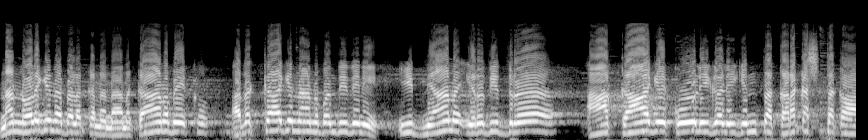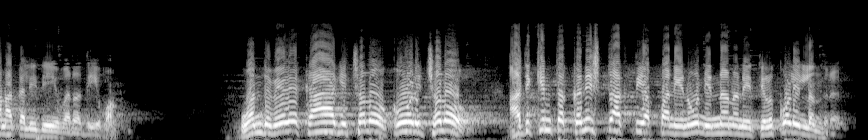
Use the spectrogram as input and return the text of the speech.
ನನ್ನೊಳಗಿನ ಬೆಳಕನ್ನು ನಾನು ಕಾಣಬೇಕು. ಅದಕ್ಕಾಗಿ ನಾನು ಬಂದಿದ್ದೀನಿ. ಈ ಜ್ಞಾನ ಇರದಿದ್ರ ಆ ಕಾಗೆ ಕೋಳಿಗಳಿಗಿಂತ ಕರಕಷ್ಟ ಕಾಣ ಕಲಿದೇವರ ದೇವ. ಒಂದು ವೇಳೆ ಕಾಗೆ ಚಲೋ, ಕೋಳಿ ಚಲೋ, ಅದಕ್ಕಿಂತ ಕನಿಷ್ಠ ಆಗ್ತೀಯಪ್ಪ ನೀನು, ನಿನ್ನನ್ನು ನೀ ತಿಳ್ಕೊಳ್ಳಿಲ್ಲಂದ್ರೆ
